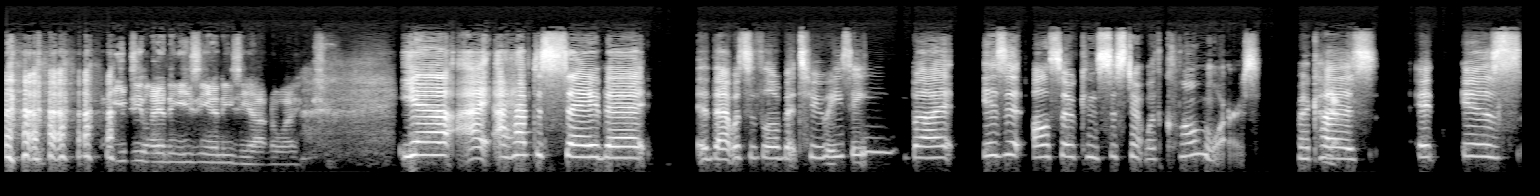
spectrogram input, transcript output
Easy landing, easy in, easy out in a way. yeah, I I have to say that that was a little bit too easy, but is it also consistent with Clone Wars? Because it is,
